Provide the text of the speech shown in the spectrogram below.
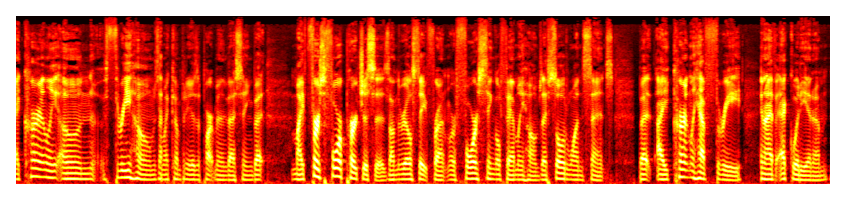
I currently own three homes. My company is apartment investing, but my first four purchases on the real estate front were four single family homes. I've sold one since, but I currently have three and I have equity in them.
